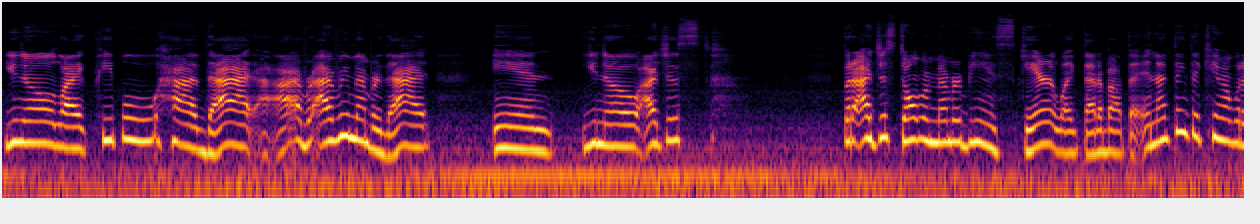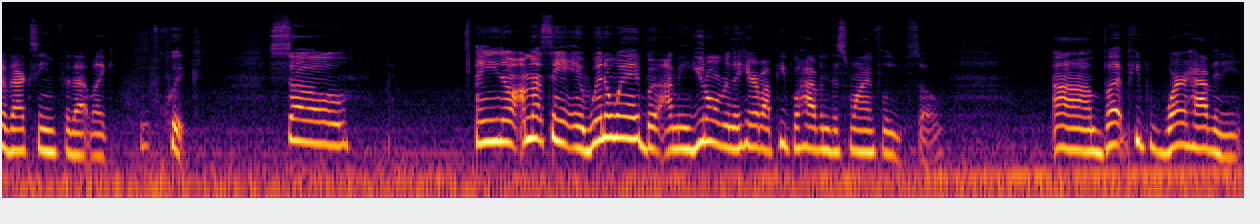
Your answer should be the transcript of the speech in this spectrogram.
you know, like people had that. I I remember that and, you know, I just, but I just don't remember being scared like that about that. And I think they came out with a vaccine for that, like, quick. So, and you know, I'm not saying it went away, but I mean, you don't really hear about people having the swine flu. So, um, but people were having it.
